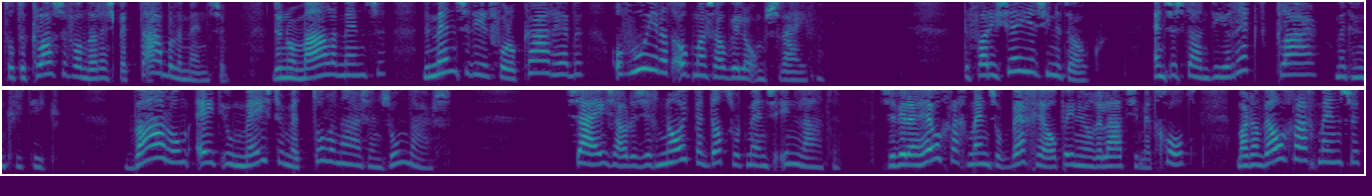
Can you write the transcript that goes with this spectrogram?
tot de klasse van de respectabele mensen, de normale mensen, de mensen die het voor elkaar hebben, of hoe je dat ook maar zou willen omschrijven. De fariseeën zien het ook, en ze staan direct klaar met hun kritiek. Waarom eet uw meester met tollenaars en zondaars? Zij zouden zich nooit met dat soort mensen inlaten. Ze willen heel graag mensen op weg helpen in hun relatie met God, maar dan wel graag mensen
